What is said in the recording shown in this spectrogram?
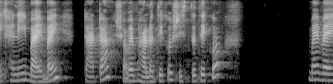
এখানেই বাই বাই টাটা সবাই ভালো থেকো সুস্থ থেকো। Bye bye.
